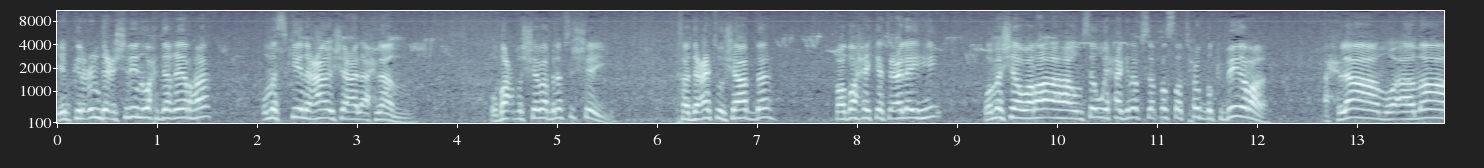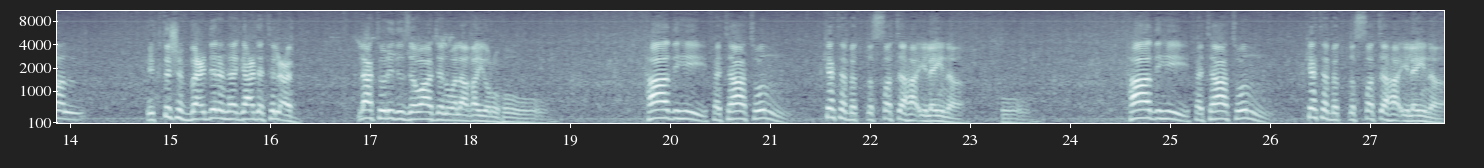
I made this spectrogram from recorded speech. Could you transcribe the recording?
يمكن عنده عشرين وحدة غيرها ومسكينة عايشة على أحلام وبعض الشباب نفس الشيء. خدعته شابة فضحكت عليه ومشى وراءها ومسوي حق نفسه قصة حب كبيرة. أحلام وآمال. يكتشف بعدين أنها قاعدة تلعب. لا تريد زواجا ولا غيره. هذه فتاة كتبت قصتها إلينا. هذه فتاة كتبت قصتها إلينا.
